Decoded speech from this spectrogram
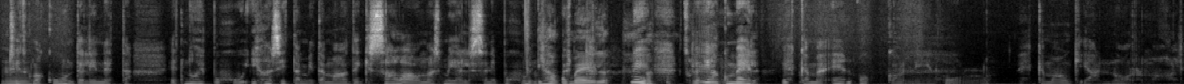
Mm. Sitten kun mä kuuntelin, että, että noi puhuu ihan sitä, mitä mä oon jotenkin salaa omassa mielessäni puhunut. Ihan kuin meillä. Niin, tulee ihan kuin meillä. Ehkä mä en olekaan niin hullu. Ehkä mä oonkin ihan normaali.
